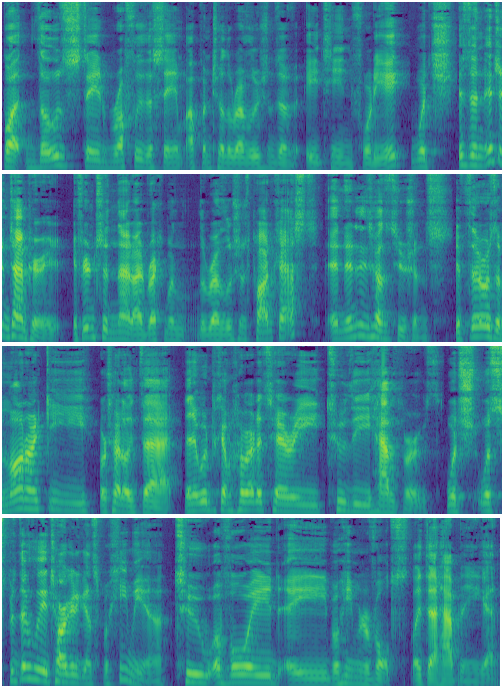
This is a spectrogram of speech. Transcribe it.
but those stayed roughly the same up until the revolutions of 1848, which is an interesting time period. If you're interested in that, I'd recommend the Revolutions podcast. And in these constitutions, if there was a monarchy or title like that, then it would become hereditary to the Habsburgs, which was specifically a target against Bohemia to avoid a Bohemian revolt like that happening again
